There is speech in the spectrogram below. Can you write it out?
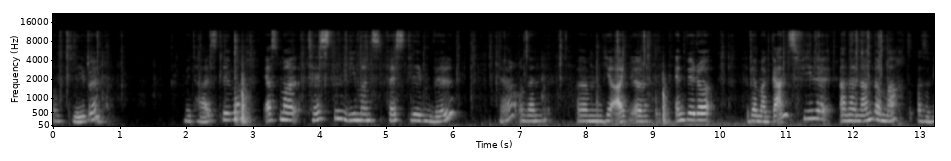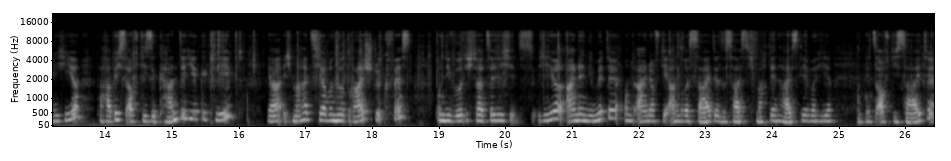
und klebe mit Heißkleber. Erstmal testen, wie man es festkleben will. Ja, und dann ähm, hier äh, entweder, wenn man ganz viele aneinander macht, also wie hier, da habe ich es auf diese Kante hier geklebt. Ja, ich mache jetzt hier aber nur drei Stück fest und die würde ich tatsächlich jetzt hier eine in die Mitte und eine auf die andere Seite. Das heißt, ich mache den Heißkleber hier jetzt auf die Seite.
